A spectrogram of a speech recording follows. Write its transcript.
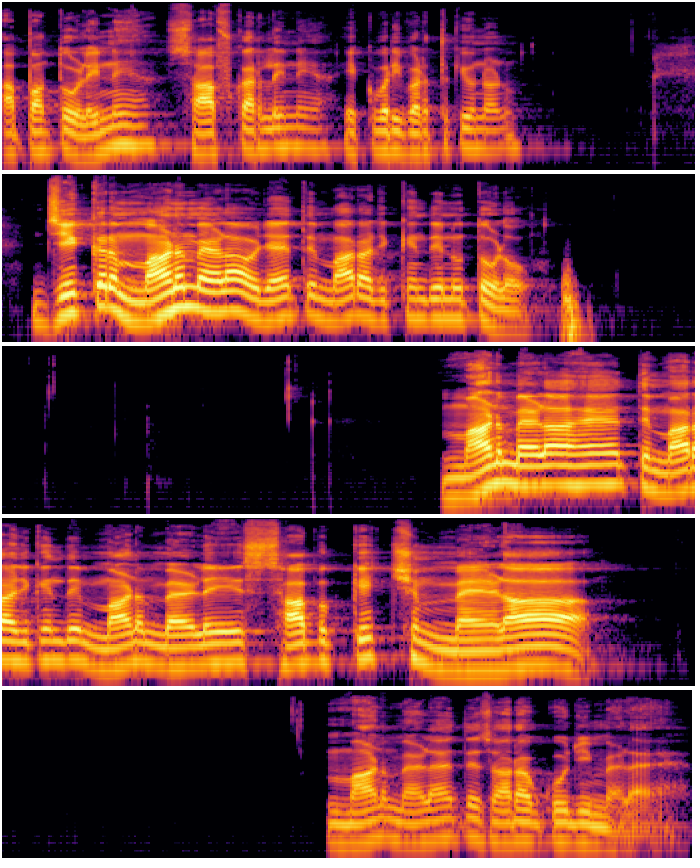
ਆਪਾਂ ਧੋ ਲੈਨੇ ਆ ਸਾਫ਼ ਕਰ ਲੈਨੇ ਆ ਇੱਕ ਵਾਰੀ ਵਰਤ ਕੇ ਉਹਨਾਂ ਨੂੰ। ਜੇਕਰ ਮਨ ਮੈਲਾ ਹੋ ਜਾਏ ਤੇ ਮਹਾਰਾਜ ਕਹਿੰਦੇ ਨੂੰ ਧੋ ਲਓ। ਮਨ ਮੈਲਾ ਹੈ ਤੇ ਮਹਾਰਾਜ ਕਹਿੰਦੇ ਮਨ ਮੈਲੇ ਸਭ ਕਿਛ ਮੈਲਾ। ਮਨ ਮੈਲਾ ਤੇ ਸਾਰਾ ਕੁਝ ਹੀ ਮੈਲਾ ਹੈ।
